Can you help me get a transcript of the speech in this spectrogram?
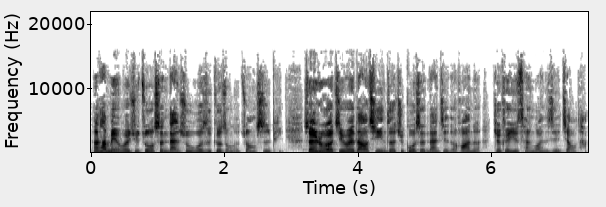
那他们也会去做圣诞树或是各种的装饰品。所以如果有机会到清影泽去过圣诞节的话呢，就可以去参观这些教堂。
